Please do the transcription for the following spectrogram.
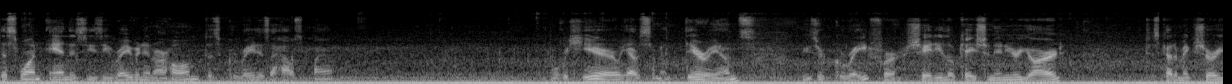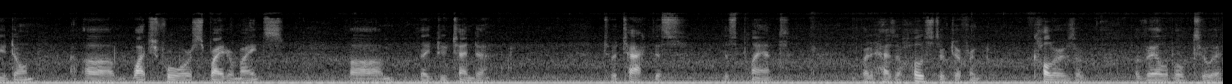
this one and the ZZ Raven in our home. Does great as a house plant. Over here, we have some anthuriums. These are great for shady location in your yard. Just got to make sure you don't uh, watch for spider mites. Um, they do tend to to attack this this plant, but it has a host of different colors of, available to it.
